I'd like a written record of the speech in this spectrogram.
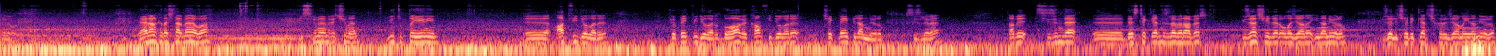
Güzel oldu. Değerli arkadaşlar merhaba. İsmim Emre Çimen. YouTube'da yeniyim. Ee, at videoları, köpek videoları, doğa ve kamp videoları çekmeyi planlıyorum sizlere. Tabi sizin de e, desteklerinizle beraber güzel şeyler olacağına inanıyorum. Güzel içerikler çıkaracağıma inanıyorum.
